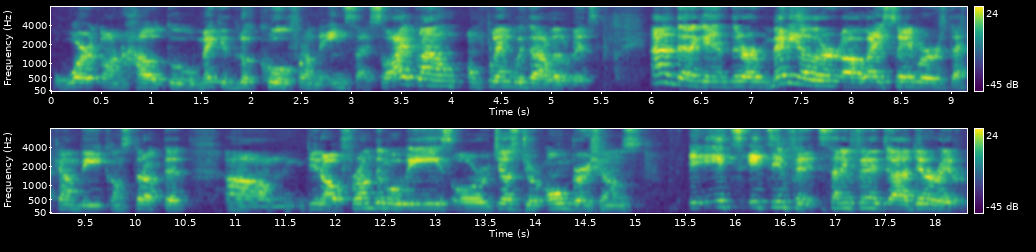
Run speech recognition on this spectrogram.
work on how to make it look cool from the inside. So I plan on, on playing with that a little bit. And then again, there are many other uh, lightsabers that can be constructed, um, you know, from the movies or just your own versions it's it's infinite. It's an infinite uh, generator,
